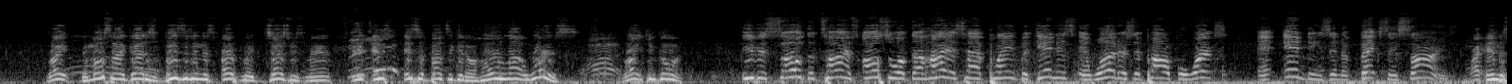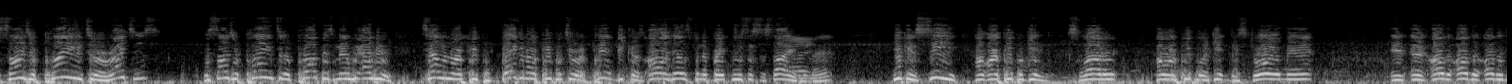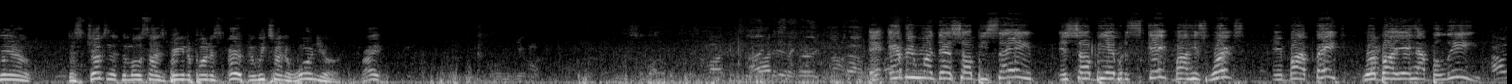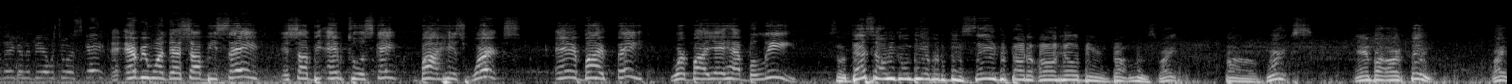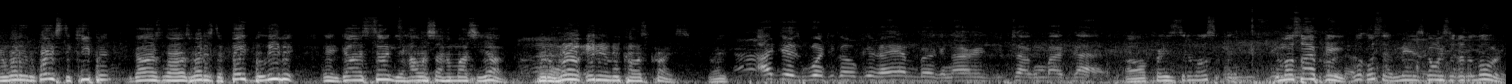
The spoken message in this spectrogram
Right? The Most High God is visiting this earth with judgments, man. And, and it's, it's about to get a whole lot worse. Right? Keep going. Even so, the times also of the highest have plain beginnings and wonders and powerful works and endings and effects and signs. Right? And the signs are playing to the righteous. The signs are playing to the prophets, man. We're out here telling our people, begging our people to repent because all hell's gonna break loose in society, man. You can see how our people getting slaughtered, how our people are getting destroyed, man. And, and all the all the all the damn destruction that the Most High is bringing upon this earth, and we trying to warn y'all, right? I just heard you talk. And everyone that shall be saved and shall be able to escape by his works and by faith whereby ye have believed. How are they going to be able to escape? And everyone that shall be saved and shall be able to escape by his works and by faith whereby ye have believed. So that's how we're gonna be able to be saved without all hell being brought loose, right? By works and by our faith, right? And what are the works? To keep it, God's laws. What is the faith? Believe it in God's Son, Yahweh Shah HaMashiach, who the world ignorantly calls Christ, right? I just went to go get a hamburger and I heard you talking about God. All praise to the Most High. The Most High, hey, what, what's that? Man is going to the other Lord.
